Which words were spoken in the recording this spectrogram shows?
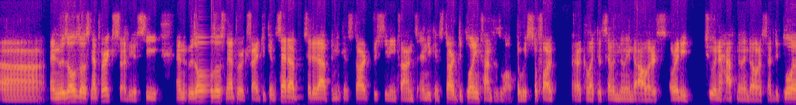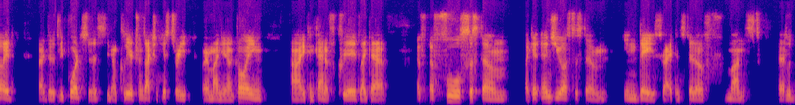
uh, and with all those networks, right, see, and with all those networks, right, you can set up, set it up, and you can start receiving funds, and you can start deploying funds as well. So we so far uh, collected seven million dollars already. Two and a half million dollars are deployed. There's reports, there's you know clear transaction history where money are going. Uh, you can kind of create like a, a, a full system, like an NGO system in days, right, instead of months that would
